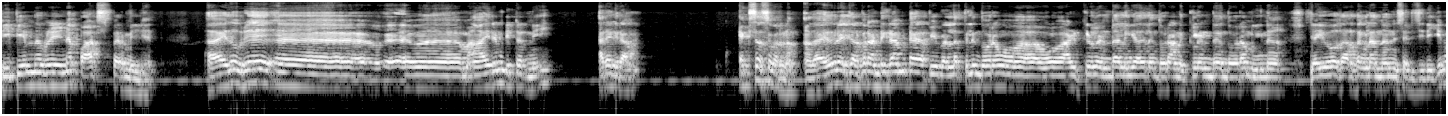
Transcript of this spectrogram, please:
P P M എന്ന് പറഞ്ഞു കഴിഞ്ഞാൽ പാർട്സ് പെർ മില്യൺ അതായത് ഒരു ആയിരം ലിറ്ററിന് അര ഗ്രാം എക്സസ് വരണം. അതായത് ചിലപ്പോൾ രണ്ട് ഗ്രാം ഇട്ട വെള്ളത്തിൽ എന്തോരം അഴുക്കുകളുണ്ട് അല്ലെങ്കിൽ അതിൽ എന്തോരം അണുക്കളുണ്ട് എന്തോരം ഇങ്ങനെ ജൈവ പദാർത്ഥങ്ങൾ എന്നനുസരിച്ചിരിക്കും.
